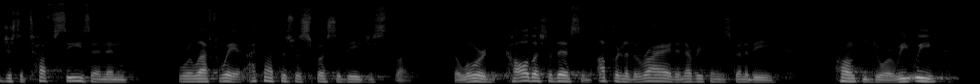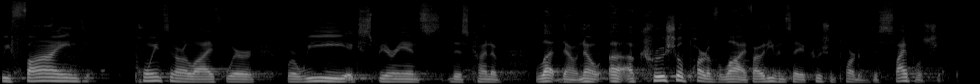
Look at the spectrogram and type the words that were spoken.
just a tough season, and we're left, wait, I thought this was supposed to be just like the Lord called us to this and up and to the right, and everything's going to be honky dory. We, we, we find points in our life where, where we experience this kind of letdown. Now, a, a crucial part of life, I would even say a crucial part of discipleship,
